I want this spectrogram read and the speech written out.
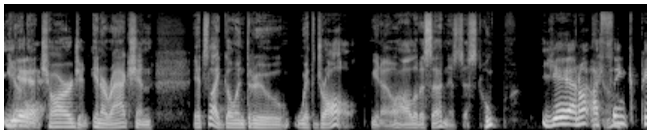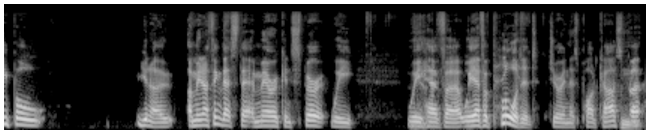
you know, Yeah. that charge and interaction. It's like going through withdrawal. You know, all of a sudden it's just whoop. Yeah, and I, I know? think people, you know, I mean, I think that's that American spirit we we Yeah. have uh, we have applauded during this podcast, Mm. but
